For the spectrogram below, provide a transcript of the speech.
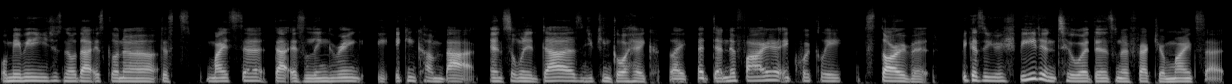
Or maybe you just know that it's gonna this mindset that is lingering, it, it can come back. And so when it does, you can go ahead like identify it and quickly starve it. Because if you feed into it, then it's gonna affect your mindset.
